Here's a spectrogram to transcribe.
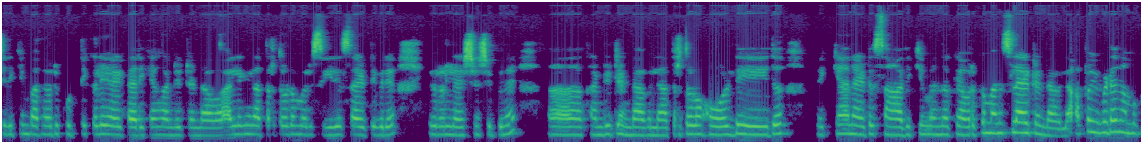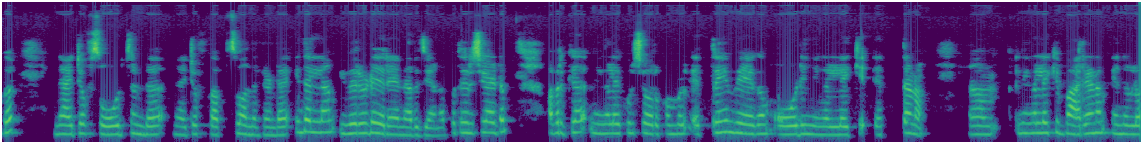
ശരിക്കും പറഞ്ഞ ഒരു കുട്ടിക്കളിയായിട്ടായിരിക്കാം കണ്ടിട്ടുണ്ടാവുക. അല്ലെങ്കിൽ അത്രത്തോളം ഒരു സീരിയസ് ആയിട്ട് ഇവർ ഈ റിലേഷൻഷിപ്പിനെ കണ്ടിട്ടുണ്ടാവില്ല. അത്രത്തോളം ഹോൾഡ് ചെയ്ത് വെക്കാനായിട്ട് സാധിക്കും എന്നൊക്കെ അവർക്ക് മനസ്സിലായിട്ടുണ്ടാവില്ല. അപ്പോൾ ഇവിടെ നമുക്ക് നൈറ്റ് ഓഫ് സോഡ്സ് ഉണ്ട് നൈറ്റ് ഓഫ് കപ്സ് വന്നിട്ടുണ്ട്. ഇതെല്ലാം ഇവരുടെ ഒരു എനർജിയാണ് അപ്പോൾ തീർച്ചയായിട്ടും അവർക്ക് നിങ്ങളെ നിങ്ങളെക്കുറിച്ച് ഓർക്കുമ്പോൾ എത്രയും വേഗം ഓടി നിങ്ങളിലേക്ക് എത്തണം. നിങ്ങളിലേക്ക് വരണം എന്നുള്ള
